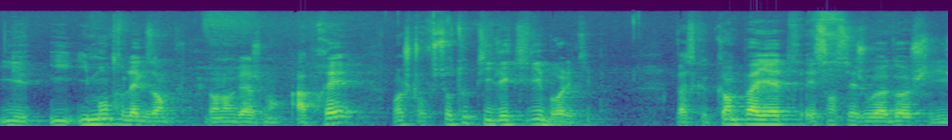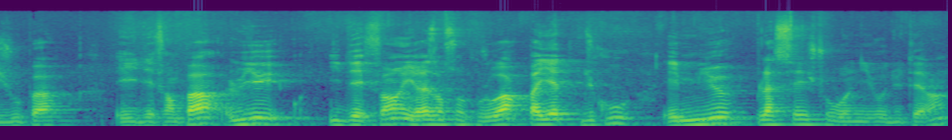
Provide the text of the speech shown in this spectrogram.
Il, montre l'exemple dans l'engagement. Après, moi je trouve surtout qu'il équilibre l'équipe. Parce que quand Payet est censé jouer à gauche, il y joue pas et il défend pas. Lui, il défend, il reste dans son couloir. Payet, du coup, est mieux placé, je trouve, au niveau du terrain.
